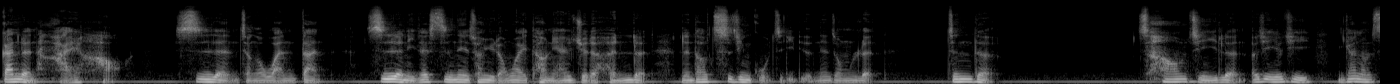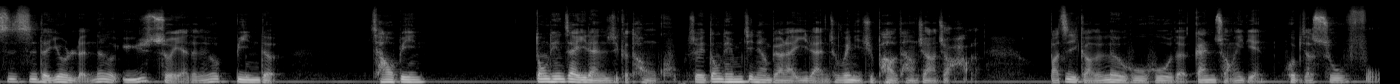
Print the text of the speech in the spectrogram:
干冷还好，湿冷整个完蛋。湿冷你在室内穿羽绒外套，你还是觉得很冷，冷到刺进骨子里的那种冷，真的超级冷。而且尤其你看到湿湿的又冷，那个雨水啊，整个又冰的，超冰。冬天在宜兰就是一个痛苦，所以冬天尽量不要来宜兰，除非你去泡汤这样就好了，把自己搞得热乎乎的，干爽一点会比较舒服。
